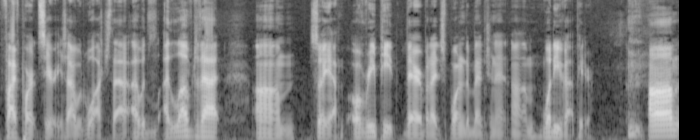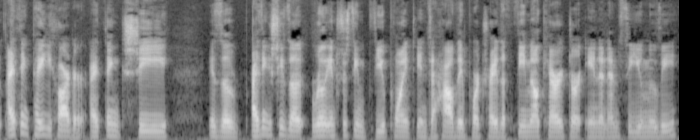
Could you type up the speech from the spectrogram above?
five part series. I would watch that. I would I loved that. Um, so yeah, I'll repeat there, but I just wanted to mention it. Um, what do you got, Peter? Um, I think Peggy Carter. I think she is a. I think she's a really interesting viewpoint into how they portray the female character in an MCU movie.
